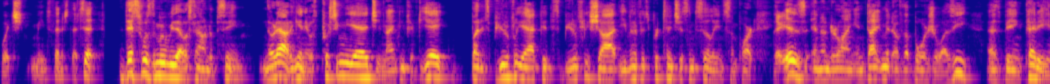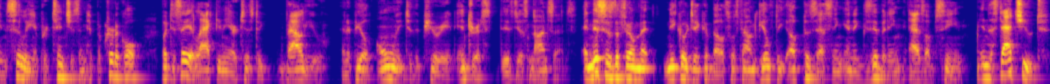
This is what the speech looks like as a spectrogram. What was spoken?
which means finished. That's it. This was the movie that was found obscene. No doubt, again, it was pushing the edge in 1958, but it's beautifully acted, it's beautifully shot, even if it's pretentious and silly in some part. There is an underlying indictment of the bourgeoisie as being petty and silly and pretentious and hypocritical, but to say it lacked any artistic value and appealed only to the prurient interest is just nonsense. And this is the film that Nico Jacobellis was found guilty of possessing and exhibiting as obscene. In the statute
